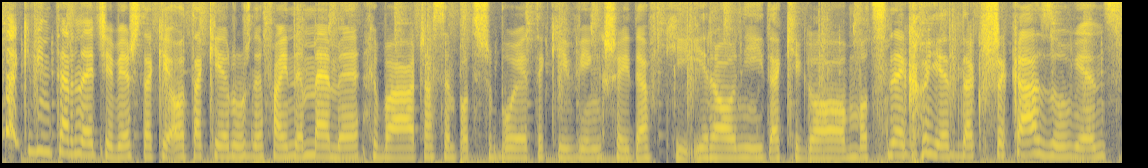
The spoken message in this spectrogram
tak w internecie, wiesz, takie o takie różne fajne memy. Chyba czasem potrzebuję takiej większej dawki ironii, takiego mocnego jednak przekazu, więc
